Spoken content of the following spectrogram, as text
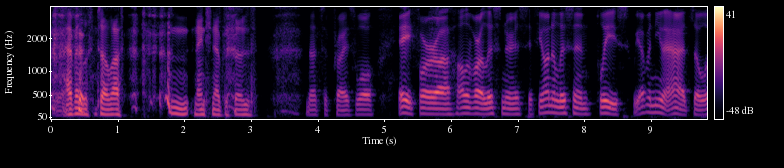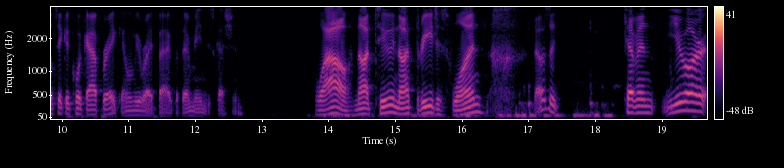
I haven't listened to the last mm, 19 episodes. Not surprised. Well, hey, for uh, all of our listeners, if you want to listen, please, we have a new ad. So we'll take a quick app break and we'll be right back with our main discussion. Wow, not two, not three, just one. That was a Kevin. You are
